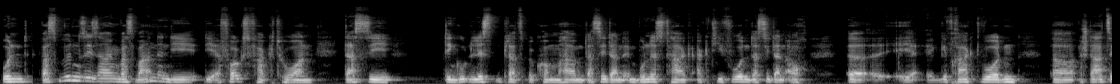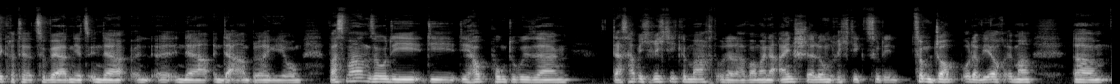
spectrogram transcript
Und was würden Sie sagen, was waren denn die, die Erfolgsfaktoren, dass Sie den guten Listenplatz bekommen haben, dass Sie dann im Bundestag aktiv wurden, dass Sie dann auch äh, gefragt wurden, äh, Staatssekretär zu werden jetzt in der in, äh, in der in der Ampelregierung. Was waren so die die die Hauptpunkte, wo Sie sagen, das habe ich richtig gemacht oder da war meine Einstellung richtig zu den zum Job oder wie auch immer. Ähm,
